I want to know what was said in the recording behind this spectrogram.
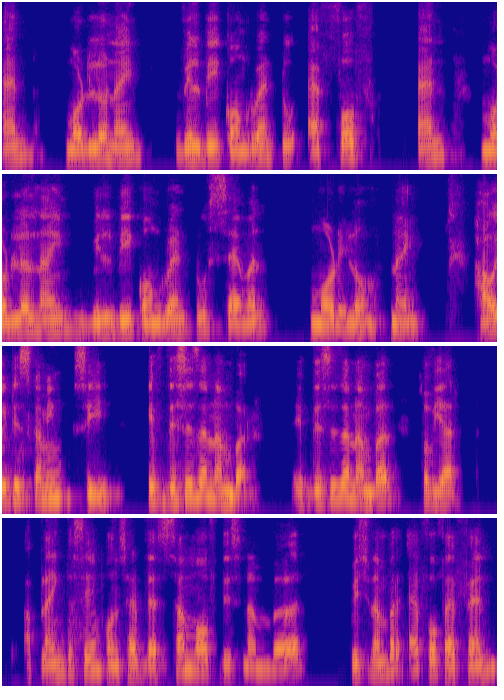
n modulo 9 will be congruent to f of n modulo 9 will be congruent to 7 modulo 9. How it is coming? See, if this is a number, if this is a number, so we are applying the same concept that sum of this number, which number f of fn,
